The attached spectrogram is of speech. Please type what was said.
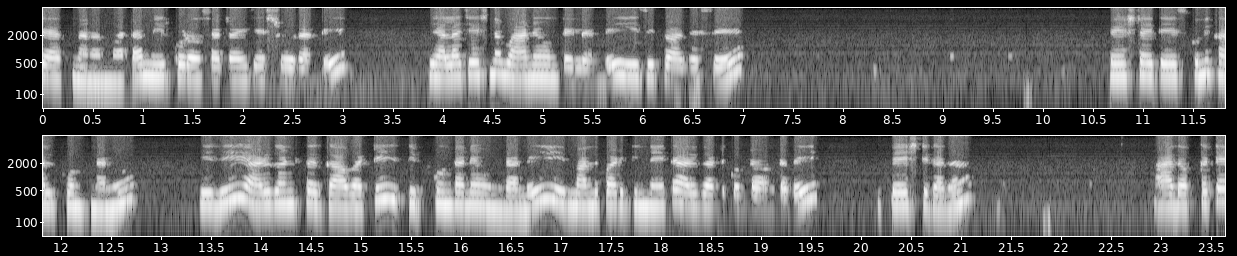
చేస్తున్నాను అనమాట మీరు కూడా ఒకసారి ట్రై చేసి చూడండి. ఎలా చేసినా బాగానే ఉంటాయిలేండి ఈజీ ప్రాసెస్ పేస్ట్ అయితే వేసుకుని కలుపుకుంటున్నాను. ఇది అడుగంటుతుంది కాబట్టి తిప్పుకుంటానే ఉండాలి. మందపాటి గిన్నె అయితే అడుగంటుకుంటా ఉంటుంది. పేస్ట్ కదా. అదొక్కటే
